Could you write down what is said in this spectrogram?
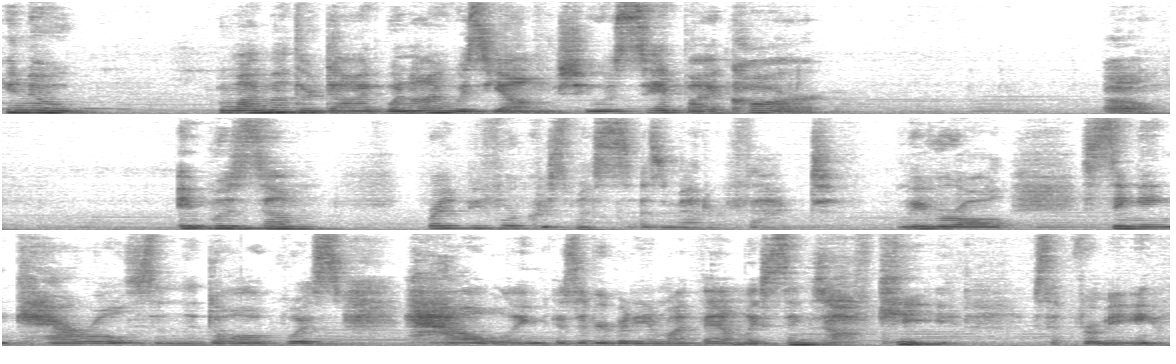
You know, my mother died when I was young. She was hit by a car. Oh. It was, um, right before Christmas, as a matter of fact. We were all singing carols, and the dog was howling because everybody in my family sings off key, except for me.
